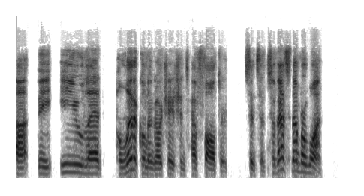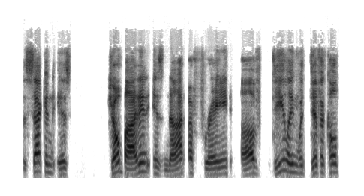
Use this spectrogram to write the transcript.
uh, the EU led political negotiations have faltered since then. So that's number one. The second is Joe Biden is not afraid of dealing with difficult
